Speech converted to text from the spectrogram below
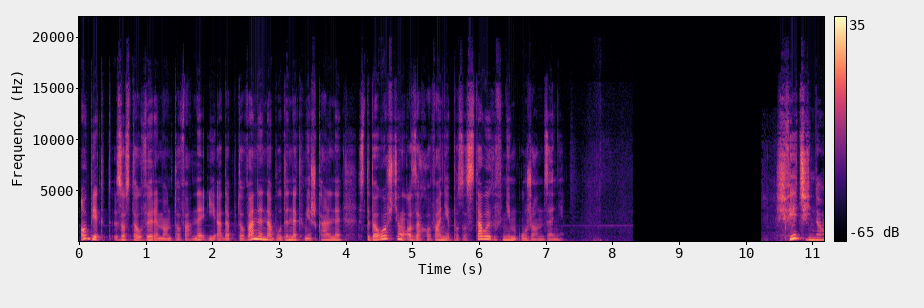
Obiekt został wyremontowany i adaptowany na budynek mieszkalny z dbałością o zachowanie pozostałych w nim urządzeń. Świecino.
